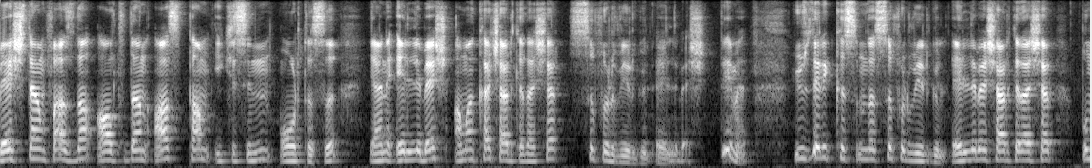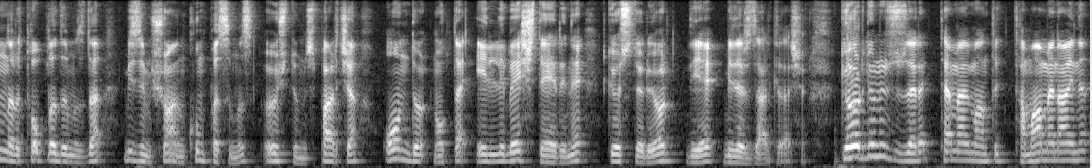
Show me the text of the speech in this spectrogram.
5'ten fazla 6'dan az tam ikisinin ortası. Yani 55 ama kaç arkadaşlar? 0,55 değil mi? Yüzdelik kısımda 0,55 arkadaşlar. Bunları topladığımızda bizim şu an kumpasımız ölçtüğümüz parça 14.55 değerini gösteriyor diyebiliriz arkadaşlar. Gördüğünüz üzere temel mantık tamamen aynı.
